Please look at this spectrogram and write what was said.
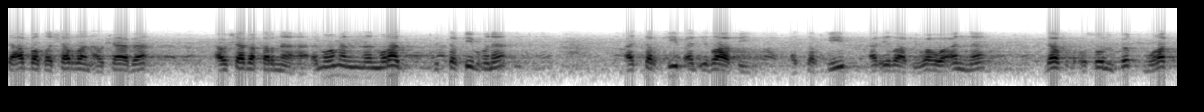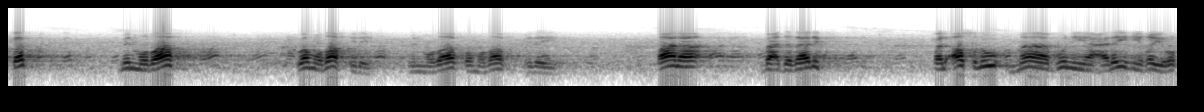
تأبط شرا أو شاب أو شاب قرناها. المهم أن المراد بالتركيب هنا التركيب الإضافي التركيب الإضافي وهو أن لفظ أصول الفقه مركب من مضاف ومضاف إليه من مضاف ومضاف إليه. قال بعد ذلك فالأصل ما بني عليه غيره.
